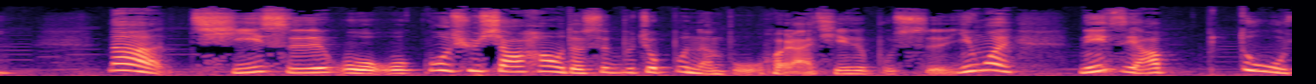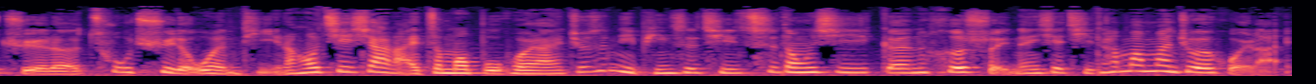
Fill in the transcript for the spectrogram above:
那其实我我过去消耗的是不是就不能补回来？其实不是，因为你只要杜绝了出去的问题，然后接下来怎么补回来？就是你平时其实吃东西跟喝水那些，其实它慢慢就会回来。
